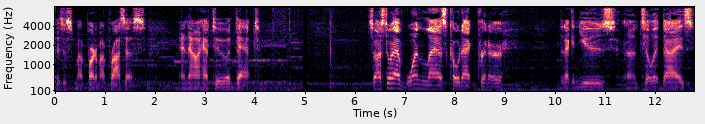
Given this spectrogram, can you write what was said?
It's just my part of my process. And now I have to adapt. So I still have one last Kodak printer that I can use until it dies.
